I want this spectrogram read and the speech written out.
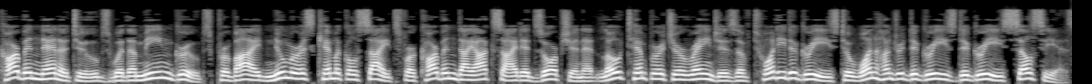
Carbon nanotubes with amine groups provide numerous chemical sites for carbon dioxide adsorption at low temperature ranges of 20 degrees to 100 degrees degrees Celsius.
